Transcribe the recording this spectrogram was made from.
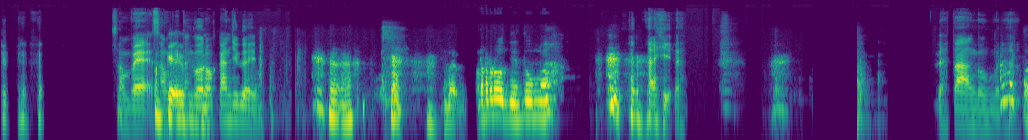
Sampai sampai tenggorokan juga ya? Perut itu mah. Iya. Udah tanggung berarti. Apa?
